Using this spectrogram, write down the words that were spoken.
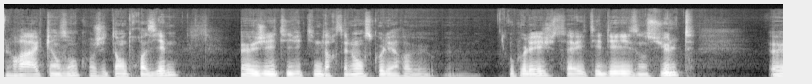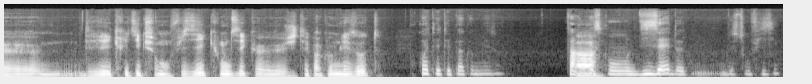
Alors à 15 ans, quand j'étais en troisième, euh, j'ai été victime d'harcèlement scolaire euh, au collège. Ça a été des insultes, euh, des critiques sur mon physique. On me disait que j'étais pas comme les autres. Pourquoi tu n'étais pas comme les autres? Enfin, Ah. qu'est-ce qu'on disait de, de son physique?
